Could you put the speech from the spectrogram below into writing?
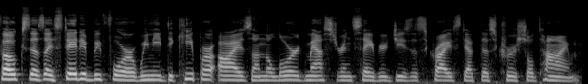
Folks, as I stated before, we need to keep our eyes on the Lord, Master, and Savior Jesus Christ at this crucial time.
